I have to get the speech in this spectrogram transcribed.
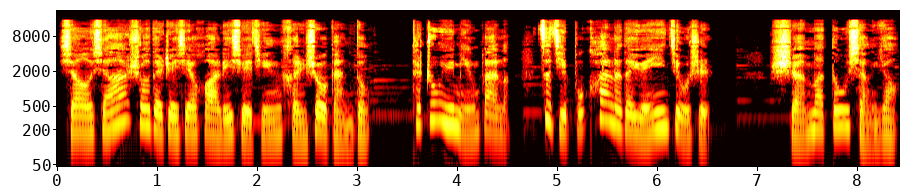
小霞说的这些话，李雪琴很受感动。她终于明白了自己不快乐的原因，就是什么都想要，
